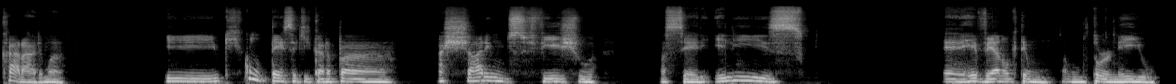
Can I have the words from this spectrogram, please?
caralho, mano. E o que, que acontece aqui, cara, para acharem um desfecho na série? Eles é, revelam que tem um, um, torneio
